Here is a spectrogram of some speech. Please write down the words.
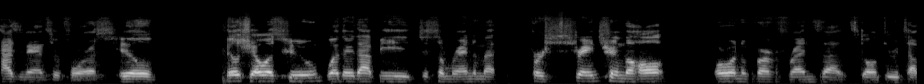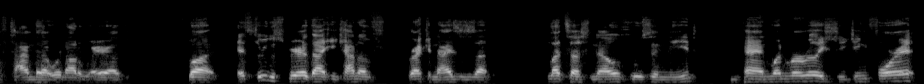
has an answer for us. He'll he'll show us who, whether that be just some random uh, first stranger in the hall or one of our friends that's going through a tough time that we're not aware of. But it's through the spirit that he kind of recognizes that lets us know who's in need. And when we're really seeking for it,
